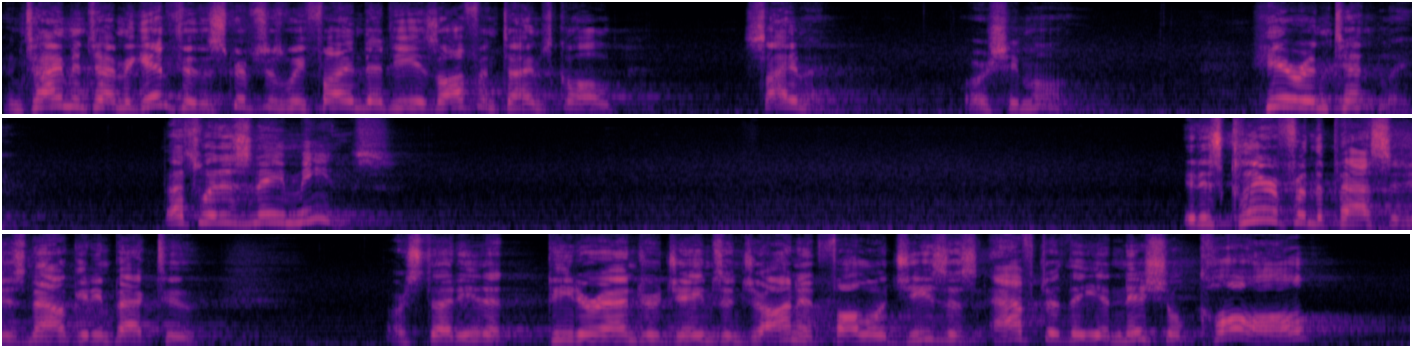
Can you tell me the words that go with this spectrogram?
And time and time again through the scriptures, we find that he is oftentimes called Simon or Shimon. Hear intently. That's what his name means. It is clear from the passages now, getting back to our study, that Peter, Andrew, James, and John had followed Jesus after the initial call,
